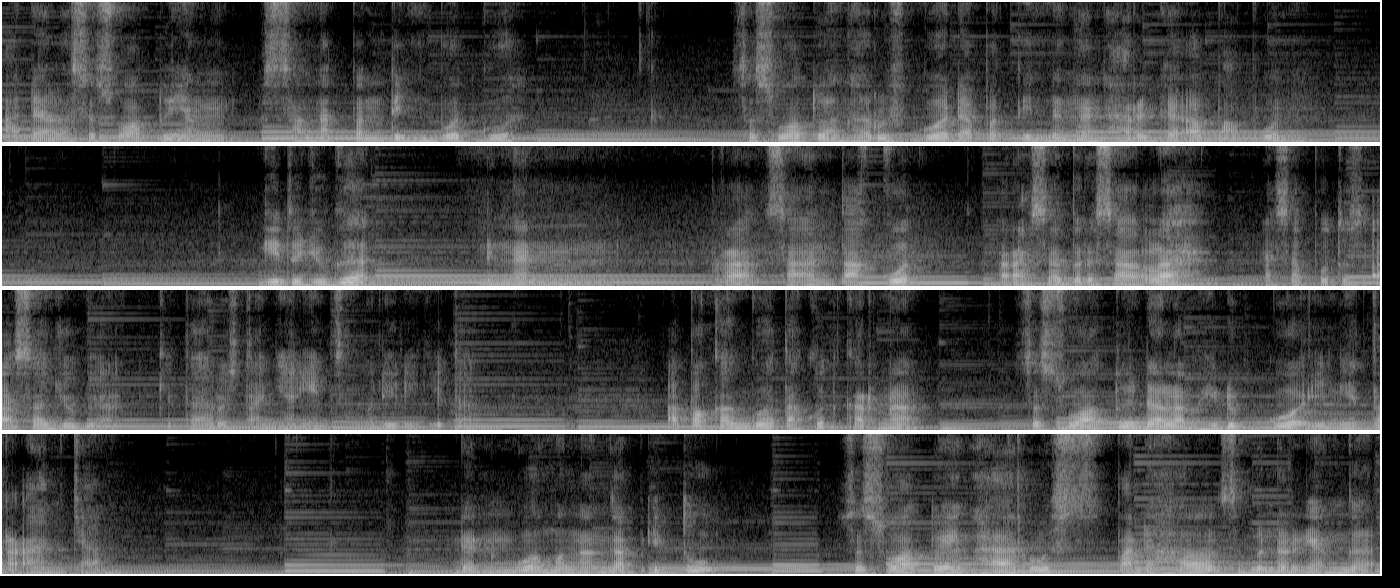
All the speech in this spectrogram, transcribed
adalah sesuatu yang sangat penting buat gue? Sesuatu yang harus gue dapetin dengan harga apa pun. Gitu juga dengan perasaan takut, rasa bersalah, rasa putus asa juga kita harus tanyain sama diri kita. Apakah gue takut karena sesuatu dalam hidup gue ini terancam? Dan gue menganggap itu sesuatu yang harus, padahal sebenarnya enggak.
